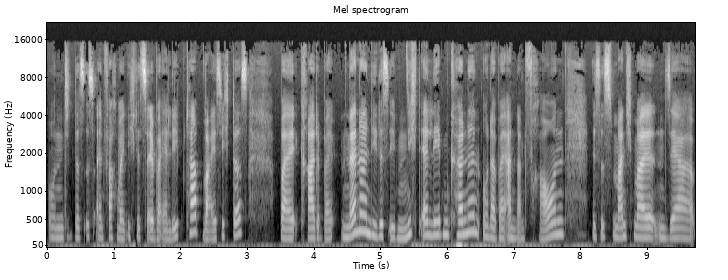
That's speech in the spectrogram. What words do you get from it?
Und das ist einfach, weil ich das selber erlebt habe, weiß ich das. Bei gerade bei Männern, die das eben nicht erleben können oder bei anderen Frauen, ist es manchmal ein sehr,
